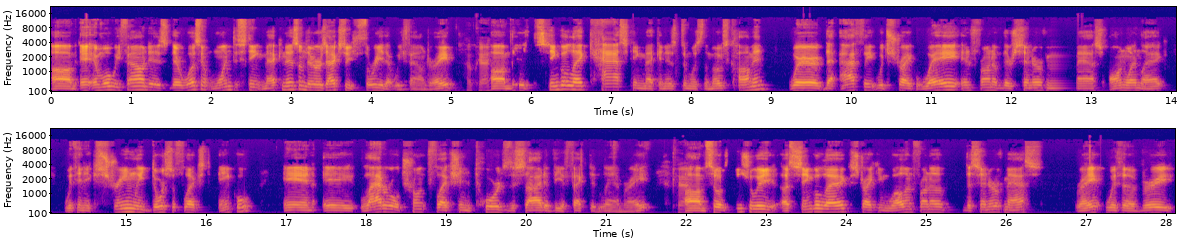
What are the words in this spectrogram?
Um, and, and, what we found is there wasn't one distinct mechanism. There was actually three that we found. Right. Okay. Um, the single leg casting mechanism was the most common, where the athlete would strike way in front of their center of mass on one leg with an extremely dorsiflexed ankle and a lateral trunk flexion towards the side of the affected limb. Right. Okay. Um, so essentially, a single leg striking well in front of the center of mass right, with a very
